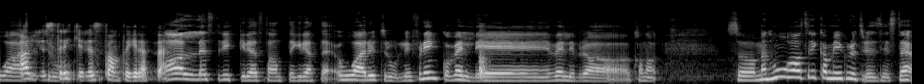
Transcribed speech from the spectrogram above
Alle strikkeres tante Grete. Alle strikkeres tante Grete. Hun er utrolig flink og veldig, veldig bra kanal. Så, men hun har strikka mye kluter i det siste.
